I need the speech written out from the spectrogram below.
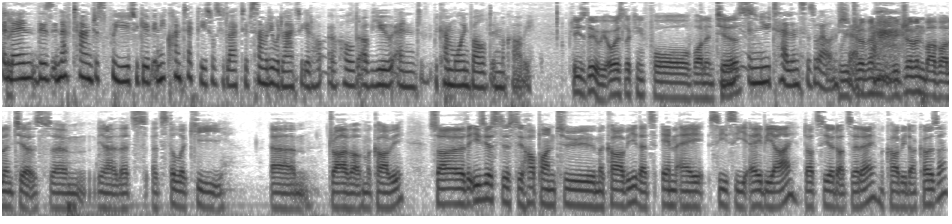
Alain, there's enough time just for you to give any contact details you'd like to, if somebody would like to get a hold of you and become more involved in Maccabi. Please do. We're always looking for volunteers and new talents as well. I'm we're sure. driven. we're driven by volunteers. Um, you know, that's that's still a key um, driver of Maccabi. So the easiest is to hop on to Maccabi, that's M-A-C-C-A-B-I dot co dot Z-A, Maccabi.coza.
